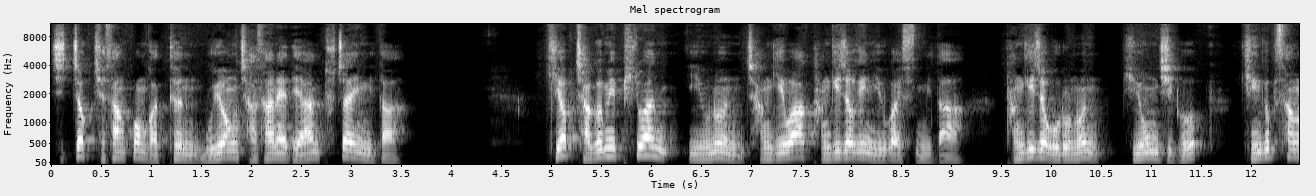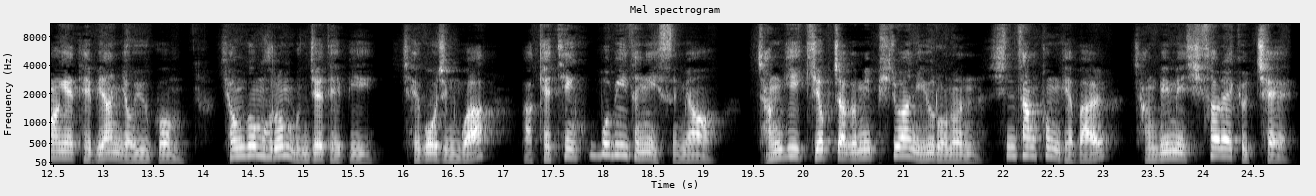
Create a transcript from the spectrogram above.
지적 재산권 같은 무형 자산에 대한 투자입니다. 기업 자금이 필요한 이유는 장기와 단기적인 이유가 있습니다. 단기적으로는 비용 지급, 긴급 상황에 대비한 여유금, 현금 흐름 문제 대비, 재고 증과, 마케팅 홍보비 등이 있으며 장기 기업 자금이 필요한 이유로는 신상품 개발, 장비 및 시설의 교체,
